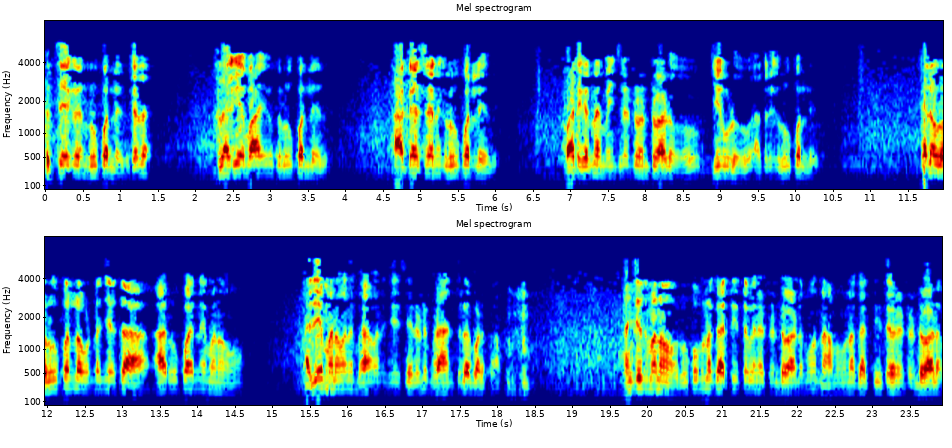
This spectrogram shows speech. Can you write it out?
ప్రత్యేకమైన రూపం లేదు కదా. అలాగే వాయువుకి రూపం లేదు. ఆకాశానికి రూపం లేదు. వాటికన్నా మించినటువంటి వాడు జీవుడు అతనికి రూపం లేదు. కానీ ఒక రూపంలో ఉండడం చేత ఆ రూపాన్ని మనం అదే మనమని భావన చేసేటువంటి భ్రాంతిలో పడతాం. అంచేత మనం రూపమునకు అతీతమైనటువంటి వాళ్ళము నామమునకు అతీతమైనటువంటి వాళ్ళం.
